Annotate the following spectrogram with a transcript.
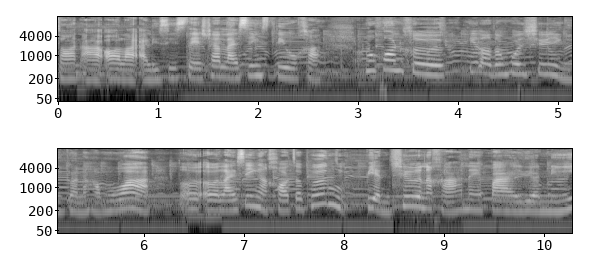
ซ่อนอาร์ออนไลน์ Alice Station Rising Steel ค่ะ ทุกคนคือที่เราต้องพูดชื่ออย่างนี้ก่อนนะคะ เพราะว่าตัวเออ Rising อะเขาจะเพิ่งเปลี่ยนชื่อนะคะ ในปลายเดือนนี้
